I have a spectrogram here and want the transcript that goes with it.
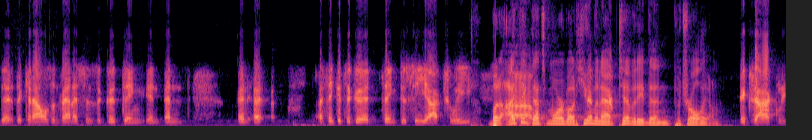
the the canals in Venice is a good thing, and and and uh, I think it's a good thing to see, actually. But I think Um, that's more about human activity than petroleum. Exactly,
